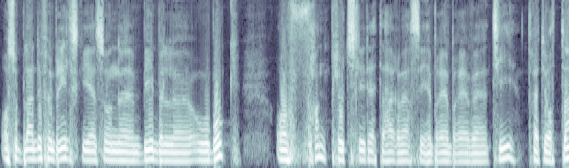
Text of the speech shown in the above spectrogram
og så bladde febrilsk i en sånn bibelordbok og fant plutselig dette her verset i Hebreerbrevet 10, 38.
